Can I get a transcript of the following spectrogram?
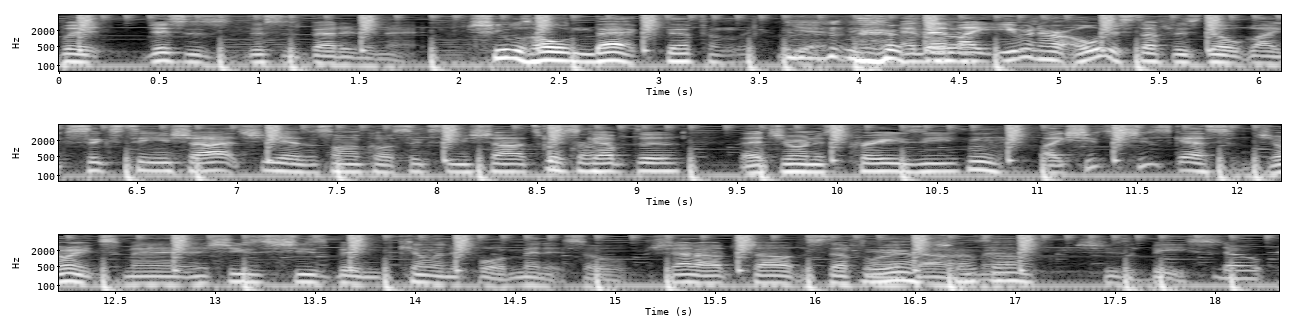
But this is this is better than that. She was holding back, definitely. Yeah. And then like even her older stuff is dope. Like 16 shots. She has a song called 16 Shots with Okay. Skepta. That joint is crazy. Hmm. Like she she's got some joints, man, and she's she's been killing it for a minute. So shout out shout out to Stefflon Yeah, Don, man. out. She's a beast. Dope.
